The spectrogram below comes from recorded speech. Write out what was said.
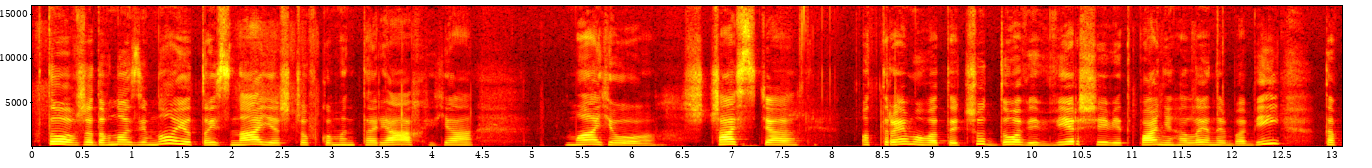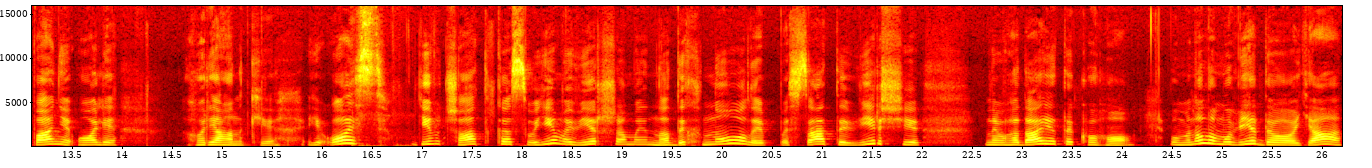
Хто вже давно зі мною, той знає, що в коментарях я маю щастя отримувати чудові вірші від пані Галини Бабій та пані Олі Горянки. І ось дівчатка своїми віршами надихнули писати вірші. Не вгадаєте кого? У минулому відео я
